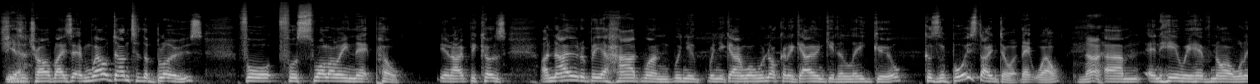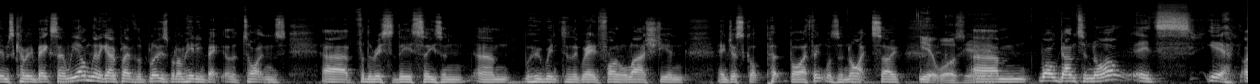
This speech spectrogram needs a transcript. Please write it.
She is Yeah. a trailblazer. And well done to the Blues for, for swallowing that pill. You know, because I know it'll be a hard one when you when you're going. Well, we're not going to go and get a league girl because the boys don't do it that well. No. Um, and here we have Niall Williams coming back saying, "Well, yeah, I'm going to go and play for the Blues, but I'm heading back to the Titans uh, for the rest of their season." Um, who went to the grand final last year and, and just got pipped by I think was a Knights. So yeah, it was. Yeah, yeah. um, well done to Niall. It's yeah. I,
